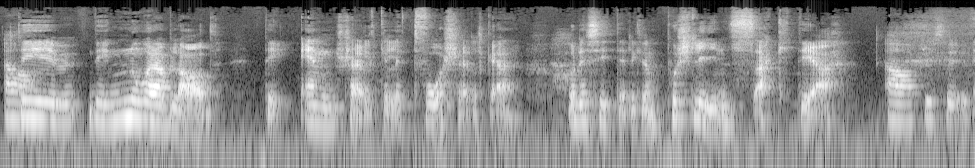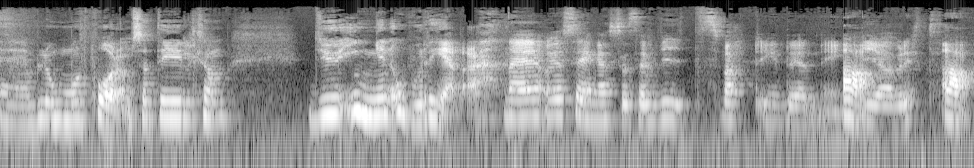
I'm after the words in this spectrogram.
Ja. Det, är ju, det är några blad, det är en skälk eller två skälkar. Och det sitter liksom porslinsaktiga ja, eh, blommor på dem. Så det är liksom, det är ju ingen oreda. Nej, och jag ser en ganska så vit-svart inredning Ja. i övrigt. Ja.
